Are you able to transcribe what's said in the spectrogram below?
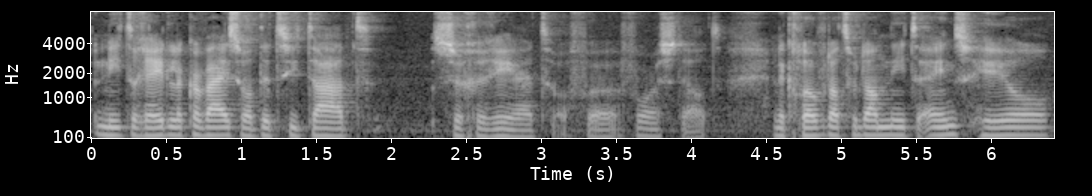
niet redelijkerwijs wat dit citaat suggereert of uh, voorstelt. En ik geloof dat we dan niet eens heel...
